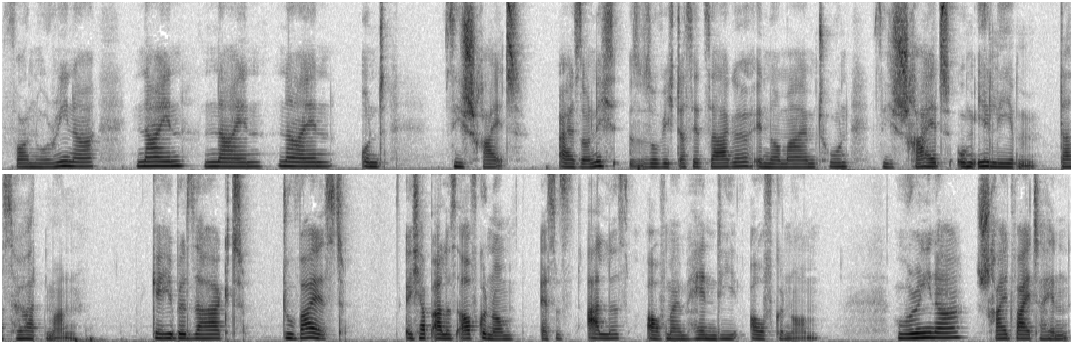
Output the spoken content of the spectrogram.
von Norina Nein, nein, nein und sie schreit. Also nicht so wie ich das jetzt sage, in normalem Ton, sie schreit um ihr Leben. Das hört man. Gable sagt, du weißt, ich habe alles aufgenommen. Es ist alles auf meinem Handy aufgenommen. Marina schreit weiterhin,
